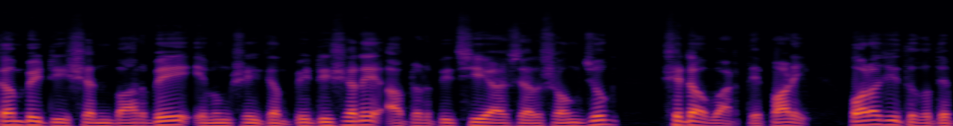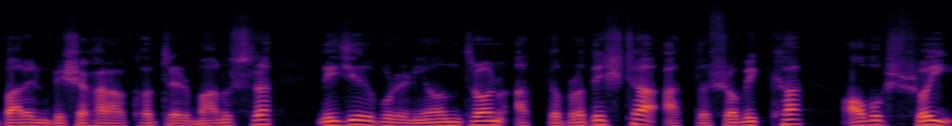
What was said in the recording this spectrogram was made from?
কম্পিটিশন বাড়বে এবং সেই কম্পিটিশনে আপনার পিছিয়ে আসার সংযোগ সেটাও বাড়তে পারে। পরাজিত হতে পারেন বিশাখা নক্ষত্রের মানুষরা। নিজের উপরে নিয়ন্ত্রণ, আত্মপ্রতিষ্ঠা, আত্মসমীক্ষা অবশ্যই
